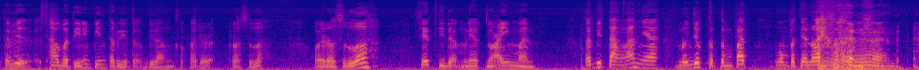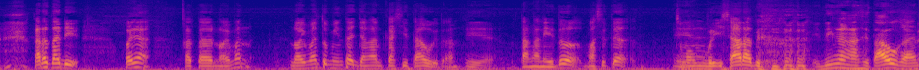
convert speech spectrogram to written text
tapi Hmm. sahabat ini pintar gitu bilang kepada Rasulullah wahai Rasulullah saya tidak melihat Nuaiman tapi tangannya nunjuk ke tempat ngumpetnya Nuaiman Nuaiman. karena tadi pokoknya kata Nuaiman Nuaiman tuh minta jangan kasih tahu gitu kan Iya. tangannya itu maksudnya cuma Iya. memberi isyarat. Ini nggak ngasih tahu kan,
